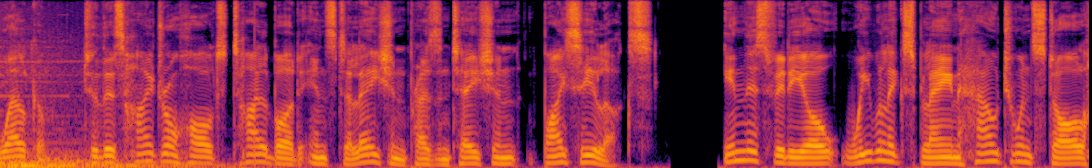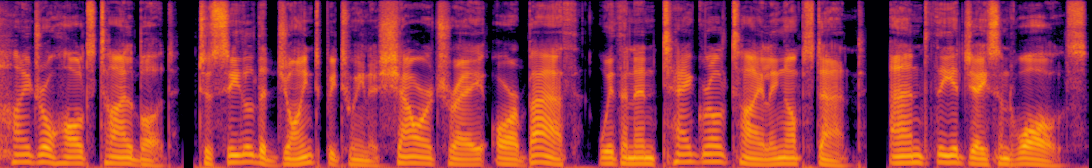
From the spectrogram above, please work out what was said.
Welcome to this HydroHalt Tilebud installation presentation by Sealux. In this video, we will explain how to install HydroHalt Tilebud to seal the joint between a shower tray or bath with an integral tiling upstand and the adjacent walls.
